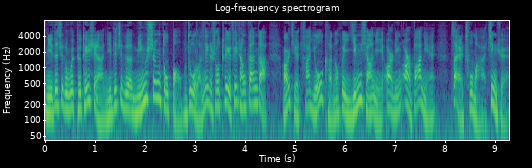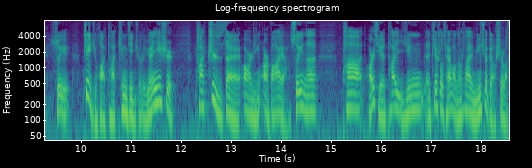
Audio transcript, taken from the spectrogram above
你的这个 reputation 啊，你的这个名声都保不住了。那个时候退非常尴尬，而且它有可能会影响你二零二八年再出马竞选。所以这句话他听进去了，原因是他志在二零二八呀。所以呢，他而且他已经接受采访的时候，他也明确表示了，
